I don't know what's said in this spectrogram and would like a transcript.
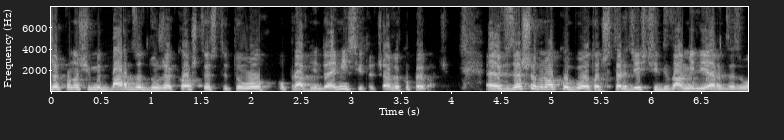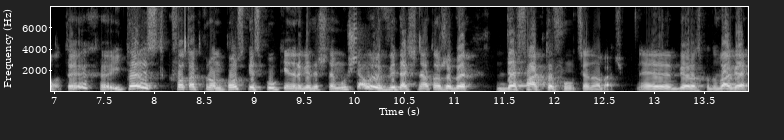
że ponosimy bardzo duże koszty z tytułu uprawnień do emisji, które trzeba wykupywać. E, W zeszłym roku było to 42 miliardy złotych e, i to jest kwota, którą polskie spółki energetyczne musiały wydać na to, żeby de facto funkcjonować, e, biorąc pod uwagę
